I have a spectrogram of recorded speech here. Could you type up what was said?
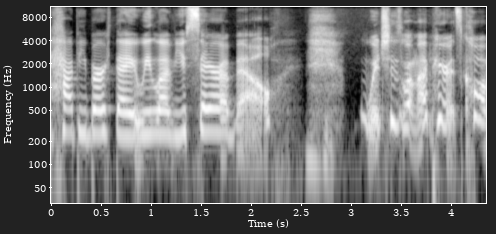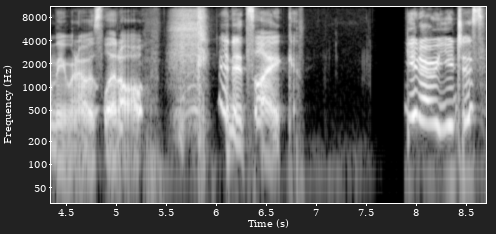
Happy birthday. We love you, Sarah Bell, which is what my parents called me when I was little. And it's like, you know, you just,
